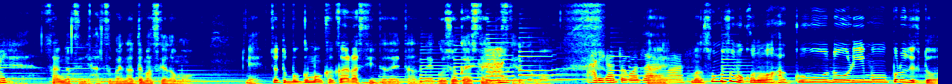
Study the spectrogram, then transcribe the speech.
ーはい、3月に発売になってますけどもねちょっと僕も関わらせていただいたのでご紹介したいんですけれども、はい、ありがとうございます、まあそもそもこの博報堂リーママプロジェクト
